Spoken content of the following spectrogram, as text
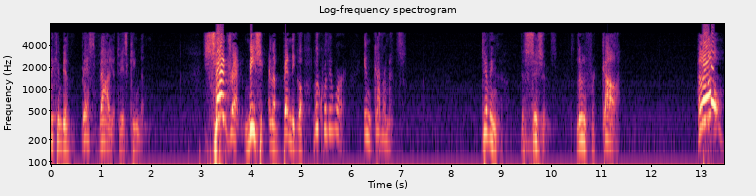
they can be best value to his kingdom. Shadrach, Meshach, and Abednego, look where they were in governments, giving decisions, living for God. Hello?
